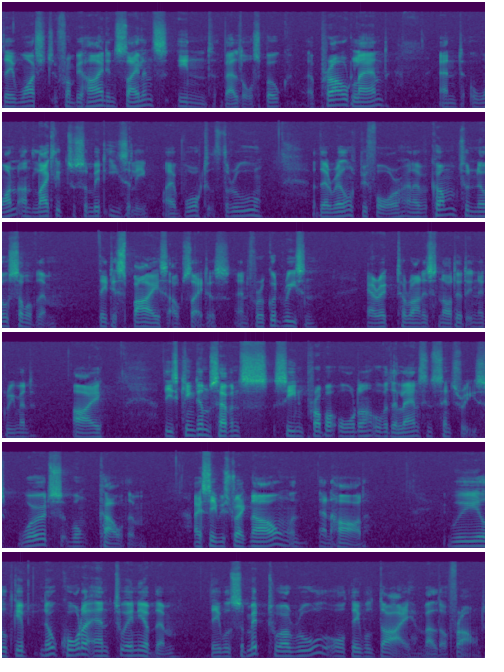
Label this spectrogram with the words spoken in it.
they watched from behind in silence. Ind, Valdor spoke. A proud land, and one unlikely to submit easily. I have walked through their realms before, and I have come to know some of them. They despise outsiders, and for a good reason. Arik Taranis nodded in agreement. Aye. These kingdoms haven't seen proper order over the lands in centuries. Words won't cow them. I say we strike now, and, and hard. We'll give no quarter end to any of them. They will submit to our rule, or they will die, Valdor frowned.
